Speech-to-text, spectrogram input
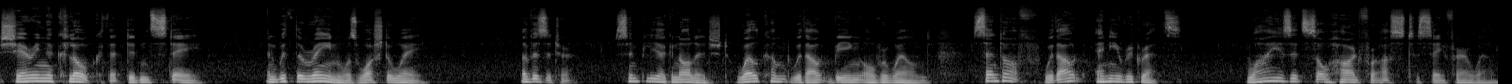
sharing a cloak that didn't stay, and with the rain was washed away. A visitor, simply acknowledged, welcomed without being overwhelmed, sent off without any regrets. Why is it so hard for us to say farewell?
